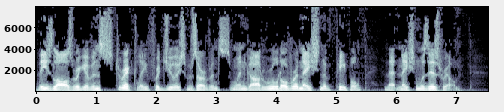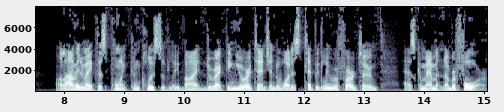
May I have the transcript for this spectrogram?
These laws were given strictly for Jewish observance when God ruled over a nation of people, and that nation was Israel. Allow me to make this point conclusively by directing your attention to what is typically referred to as commandment number four.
